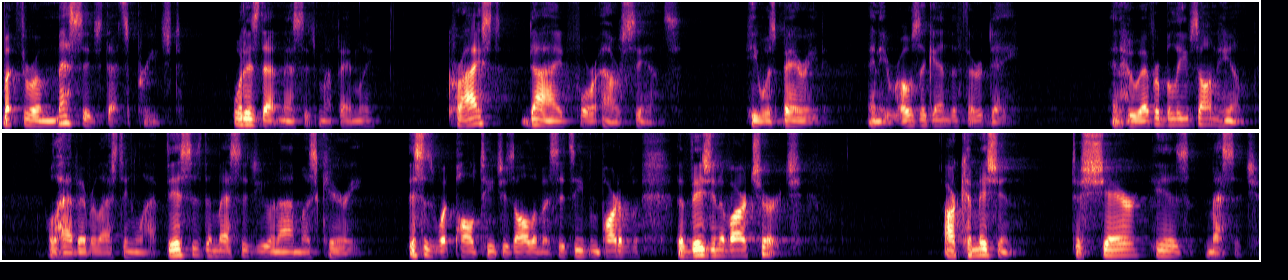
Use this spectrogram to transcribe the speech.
but through a message that's preached. What is that message, my family? Christ died for our sins. He was buried and he rose again the third day. And whoever believes on him will have everlasting life. This is the message you and I must carry. This is what Paul teaches all of us. It's even part of the vision of our church, our commission to share his message.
